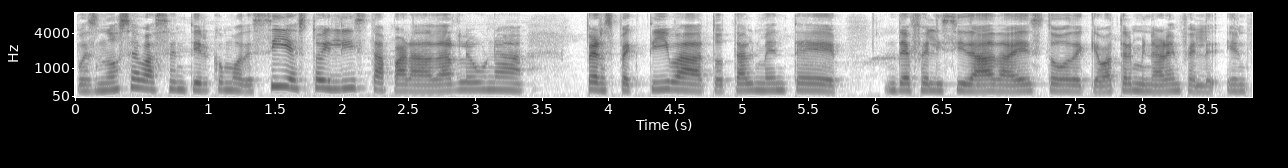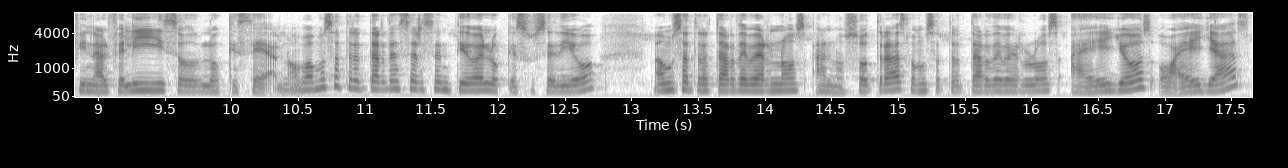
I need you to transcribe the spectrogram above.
pues no se va a sentir como de, sí, estoy lista para darle una perspectiva totalmente de felicidad a esto, de que va a terminar en, final feliz o lo que sea, ¿no? Vamos a tratar de hacer sentido de lo que sucedió, vamos a tratar de vernos a nosotras, vamos a tratar de verlos a ellos o a ellas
